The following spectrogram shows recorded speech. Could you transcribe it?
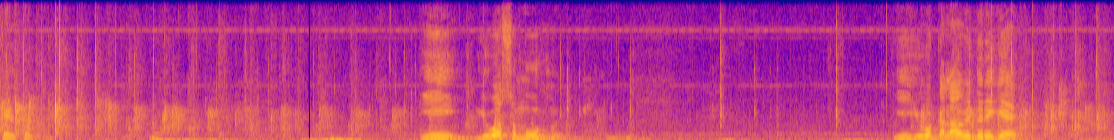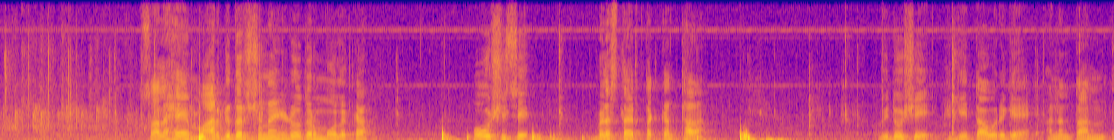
ಕೇಳ್ಕೊಳ್ತೇನೆ. ಈ ಯುವ ಸಮೂಹ ಈ ಯುವ ಕಲಾವಿದರಿಗೆ ಸಲಹೆ, ಮಾರ್ಗದರ್ಶನ ನೀಡೋದರ ಮೂಲಕ ಪೋಷಿಸಿ ಬೆಳೆಸ್ತಾ ಇರ್ತಕ್ಕಂಥ ವಿದುಷಿ ಗೀತಾ ಅವರಿಗೆ ಅನಂತ ಅನಂತ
